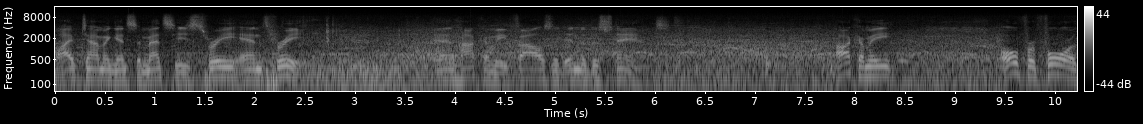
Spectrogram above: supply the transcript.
Lifetime against the Mets, he's 3 and 3. And Jacome fouls it into the stands. Jacome 0 for 4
